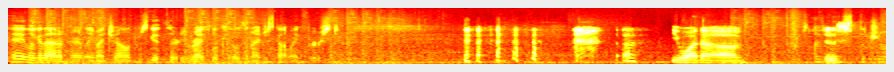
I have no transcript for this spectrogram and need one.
Hey, look at that. Apparently my challenge was get 30 rifle kills and I just got my first. Uh, you wanna um, Just- the jump.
